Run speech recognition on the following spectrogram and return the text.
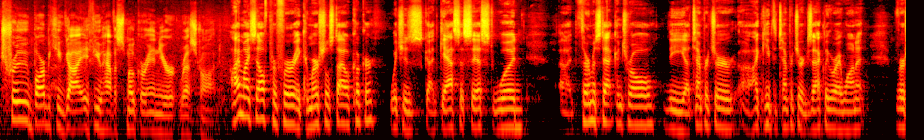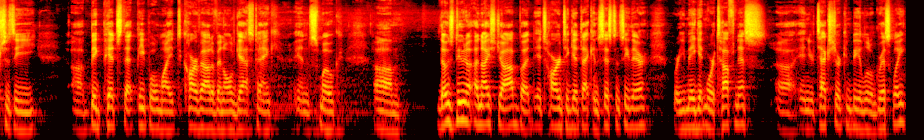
true barbecue guy if you have a smoker in your restaurant. I myself prefer a commercial style cooker, which has got gas assist, wood, uh, thermostat control, the uh, temperature, uh, I keep the temperature exactly where I want it, versus the uh, big pits that people might carve out of an old gas tank and smoke. Um, those do a nice job, but it's hard to get that consistency there, where you may get more toughness uh, and your texture can be a little gristly.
